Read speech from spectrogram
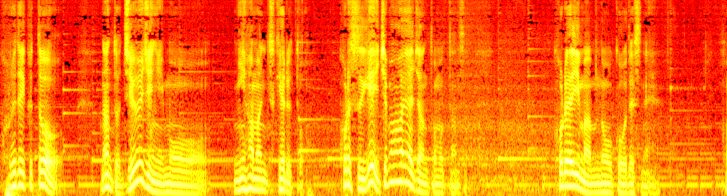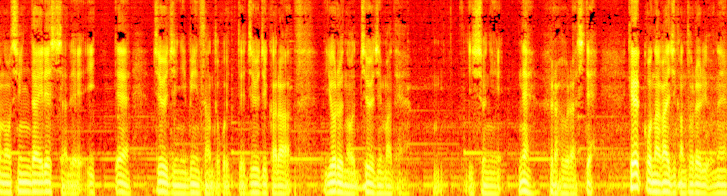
これで行くとなんと10時にもう新居浜に着けると。これすげえ一番早いじゃんと思ったんですよ。これ今濃厚ですね。この寝台列車で行って10時に便さんのとこ行って10時から夜の10時まで一緒にねフラフラして結構長い時間取れるよね。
